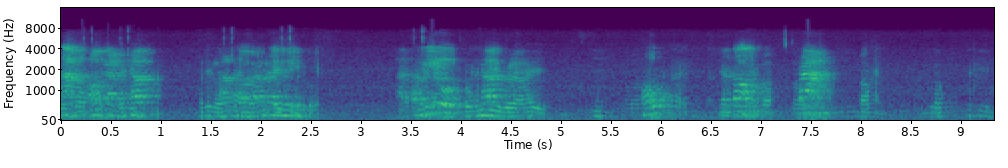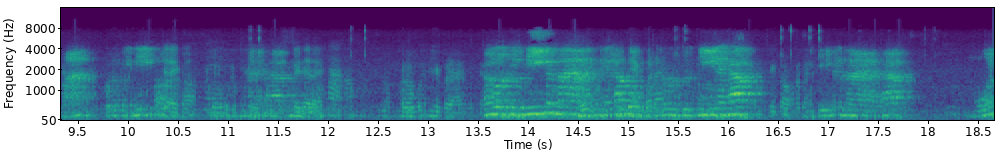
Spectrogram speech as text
อะพร้อมกันนะครับไม่ได้ลงต่อกันได้เลยอะตอนนี้ลูกลงนะคที่รับเวลาเขาจะต้องสร้างลงลงที่หมาบริเวณนี้ก่อนจะได้ก็ลงที่เป็นอะไรลงที่เวลากำหนดจุดดีขึ้นมานะครับผมกำหนดจุดดีนะครับที่ก่อนก็จุได้ดดีขึ้นมานะครับ หมุน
